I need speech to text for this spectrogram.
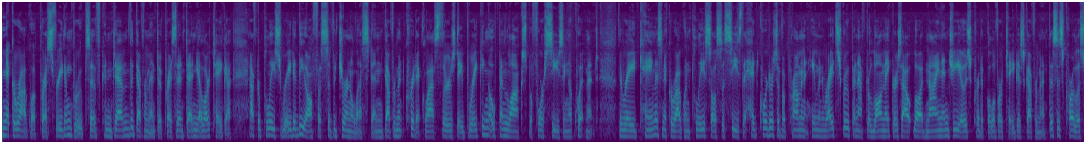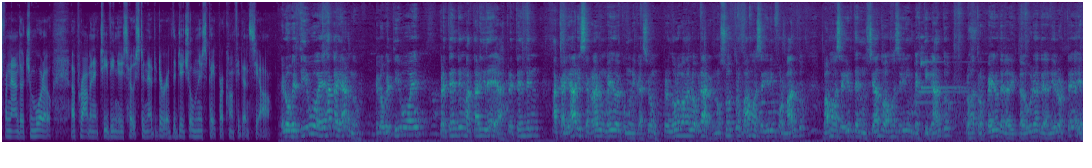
In Nicaragua, press freedom groups have condemned the government of President Daniel Ortega after police raided the office of a journalist and government critic last Thursday, breaking open locks before seizing equipment. The raid came as Nicaraguan police also seized the headquarters of a prominent human rights group and after lawmakers outlawed nine NGOs critical of Ortega's government. This is Carlos Fernando Chamorro, a prominent TV news host and editor of the digital newspaper Confidencial. El objetivo es acallarnos. El objetivo es, pretenden matar ideas, pretenden acallar y cerrar un medio de comunicación, pero no lo van a lograr. Nosotros vamos a seguir informando, vamos a seguir denunciando, vamos a seguir investigando los atropellos de la dictadura de Daniel Ortega.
